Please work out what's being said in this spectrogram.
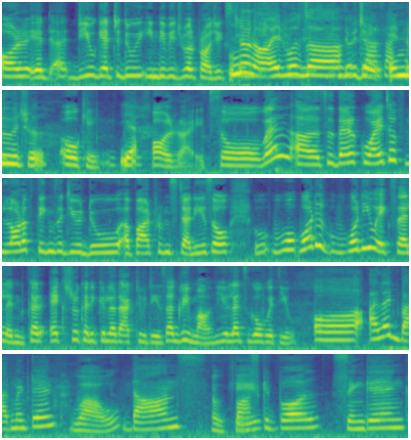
or it, uh, do you get to do individual projects No, too? no, no, it was uh, Individual individual. Okay. Yeah. All right. So, well, uh, so there are quite a lot of things that you do apart from study. So, w- what what do you excel in? Cur- extracurricular activities. Agrima, you let's go with you. Uh, I like badminton, Wow. dance, Okay. basketball, singing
